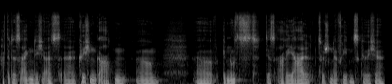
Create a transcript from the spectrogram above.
hatte das eigentlich als äh, Küchengarten ähm, äh, genutzt, das Areal zwischen der Friedenskirche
